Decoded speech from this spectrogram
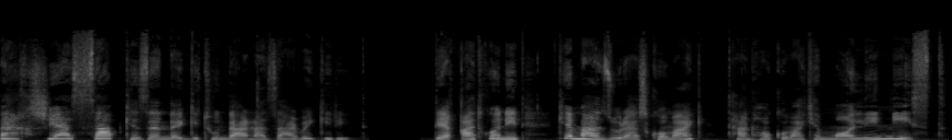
بخشی از سبک زندگیتون در نظر بگیرید. دقت کنید که منظور از کمک تنها کمک مالی نیست.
